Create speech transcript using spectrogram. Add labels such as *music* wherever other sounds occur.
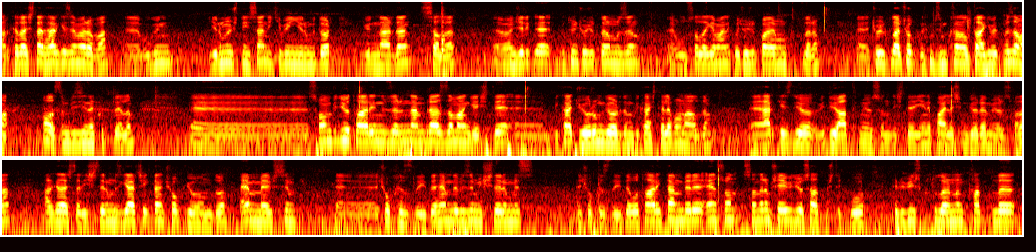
Arkadaşlar herkese merhaba. Ee, Bugün 23 Nisan 2024 günlerden salı. Ee, Öncelikle bütün çocuklarımızın e, Ulusal Egemenlik ve Çocuk Bayramı'nı kutlarım. Ee, Çocuklar çok *laughs* bizim kanalı takip etmez ama olsun biz yine kutlayalım. Son video tarihinin üzerinden biraz zaman geçti. Birkaç yorum gördüm, birkaç telefon aldım. Herkes diyor video atmıyorsun, işte yeni paylaşım göremiyoruz falan. Arkadaşlar işlerimiz gerçekten çok yoğundu. Hem mevsim e, çok hızlıydı hem de bizim işlerimiz e, çok hızlıydı. O tarihten beri en son sanırım şey videosu atmıştık. Bu Happy kutularının katlı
